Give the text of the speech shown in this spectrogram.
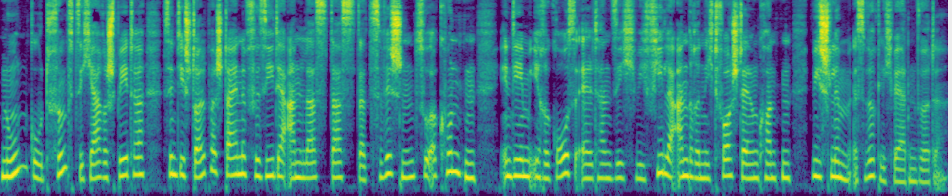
Nun, gut 50 Jahre später, sind die Stolpersteine für sie der Anlass, das Dazwischen zu erkunden, in dem ihre Großeltern sich wie viele andere nicht vorstellen konnten, wie schlimm es wirklich werden würde.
